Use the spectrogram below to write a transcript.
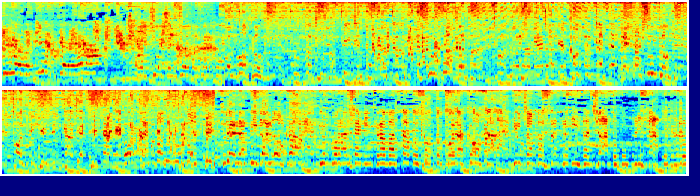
Di nuovo TSA Oggi ho pensato per poco poco un po' più pastiglie sotto di applicare un fuoco Sfondo la mia rabbia contro chi è sempre taciuto Ponti chiusi in e chi serve ormai fottuto Il della vita loca Io quarantenne incravattato sotto con la coca Io già abbastanza disagiato, complicato per lo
